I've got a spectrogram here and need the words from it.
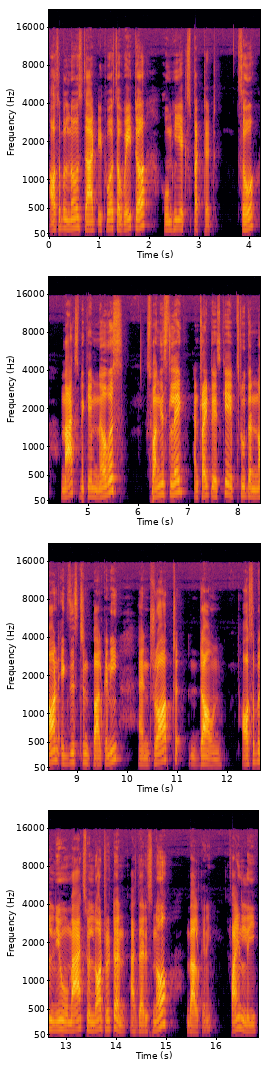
Ausable knows that it was a waiter whom he expected. So, Max became nervous, swung his leg, and tried to escape through the non existent balcony and dropped down. Ausable knew Max will not return as there is no balcony. Finally,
